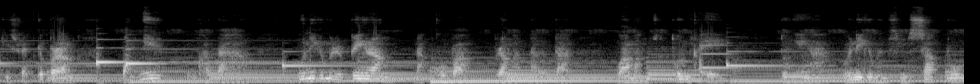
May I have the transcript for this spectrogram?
ki sret ke parang uni ke wamang ton ka e dongenga uni ke men simsapo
